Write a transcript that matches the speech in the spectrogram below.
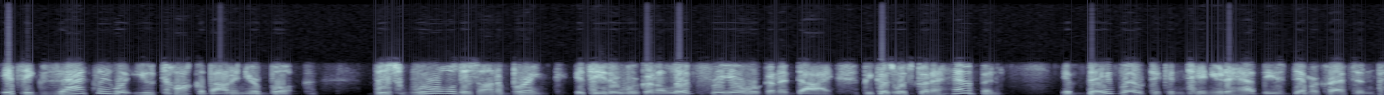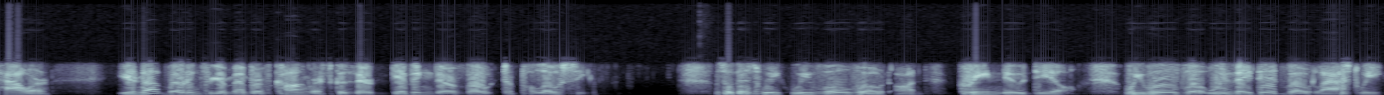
It's exactly what you talk about in your book. This world is on a brink. It's either we're going to live free or we're going to die. Because what's going to happen if they vote to continue to have these Democrats in power, you're not voting for your member of Congress because they're giving their vote to Pelosi. So this week we will vote on Green New Deal. We will vote. We, they did vote last week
